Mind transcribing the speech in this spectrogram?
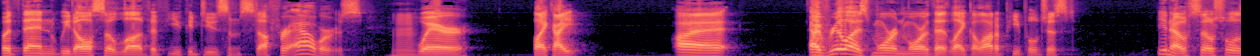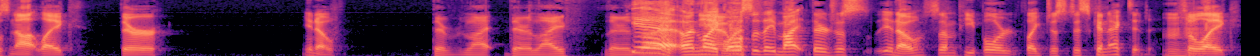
but then we'd also love if you could do some stuff for ours. Hmm. Where like I I I've realized more and more that like a lot of people just you know, social is not like their, you know, Their li- their life. Their life. yeah, life. and like Yeah. also they might they're just you know some people are like just disconnected. So mm-hmm. like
